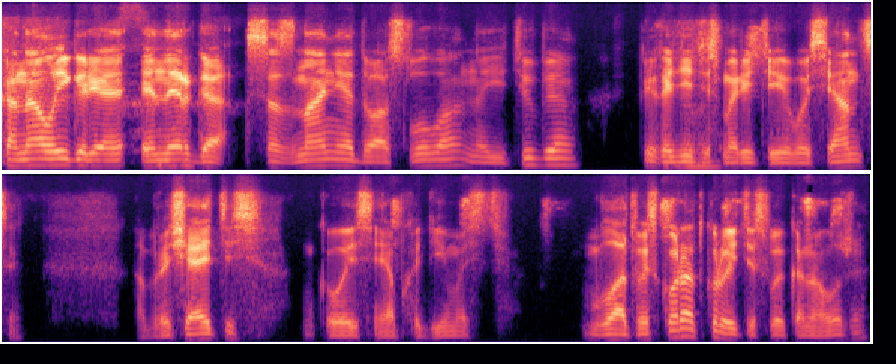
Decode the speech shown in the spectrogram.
Канал Игоря «Энергосознание», два слова на YouTube. Приходите, смотрите его сеансы, обращайтесь, у кого есть необходимость. Влад, вы скоро откроете свой канал уже?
